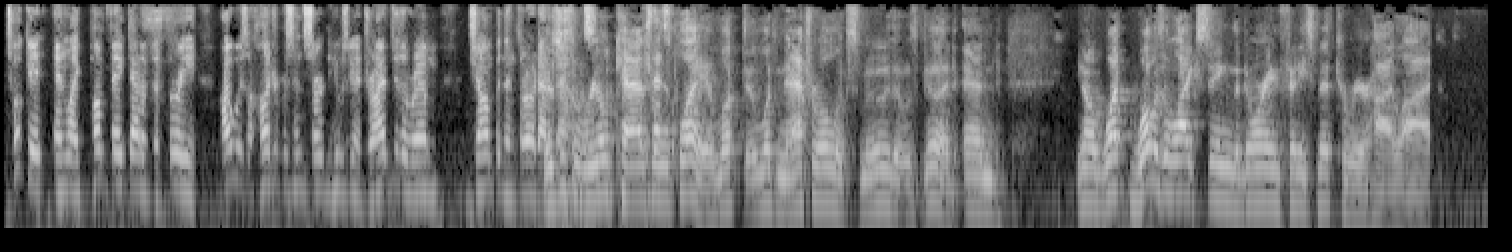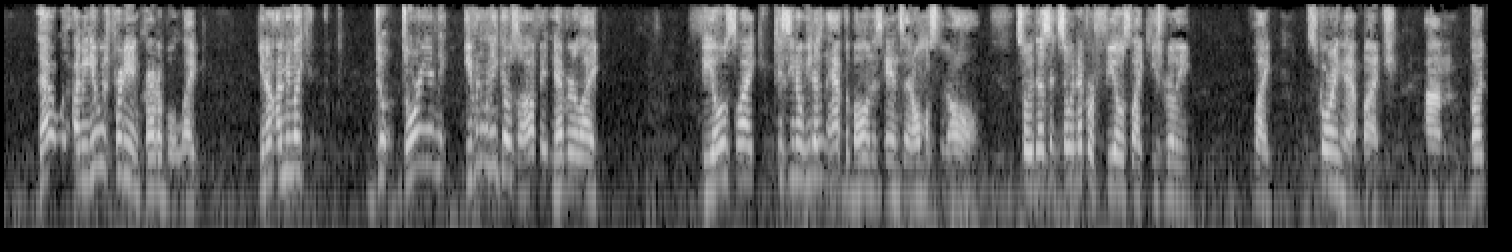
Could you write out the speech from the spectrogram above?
took it and like pump faked out of the three, I was 100% certain he was going to drive to the rim, jump, and then throw it out It was just a real casual play. It looked it looked natural, looked smooth, it was good. And you know what what was it like seeing the Dorian Finney Smith career highlight? that I mean, it was pretty incredible. Like, you know, I mean, like Do- Dorian, even when he goes off, it never like feels like because you know he doesn't have the ball in his hands at almost at all. So it doesn't. So it never feels like he's really like scoring that much. Um, but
